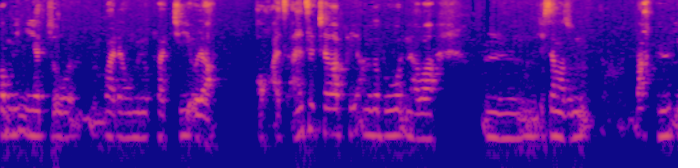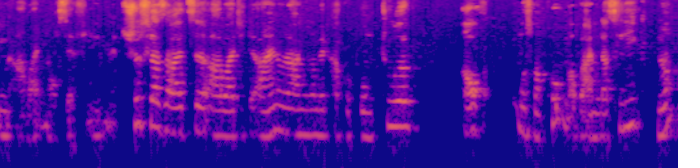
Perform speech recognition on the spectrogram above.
kombiniert, so bei der Homöopathie oder auch als Einzeltherapie angeboten, aber mm, ich sage mal so, Bachblüten arbeiten auch sehr viel mit. Schüsslersalze arbeitet der eine oder andere mit Akupunktur. Auch muss man gucken, ob einem das liegt. Ne?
